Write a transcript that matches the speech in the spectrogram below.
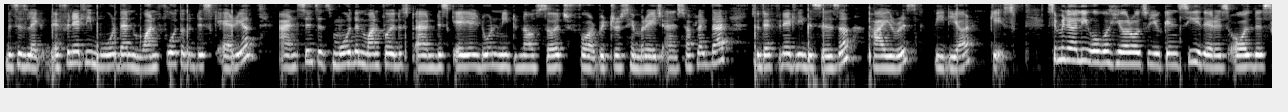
this is like definitely more than one fourth of the disc area. and since it's more than one fourth for this uh, disc area you don't need to now search for vitreous hemorrhage and stuff like that so definitely this is a high risk PDR case. Similarly, over here also you can see there is all this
